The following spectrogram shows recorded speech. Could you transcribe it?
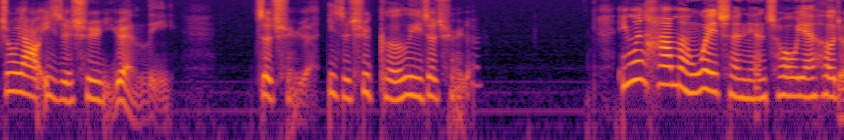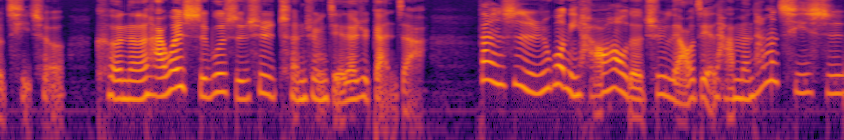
就要一直去远离这群人，一直去隔离这群人，因为他们未成年抽烟喝酒骑车，可能还会时不时去成群结队去干架。但是，如果你好好的去了解他们，他们其实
